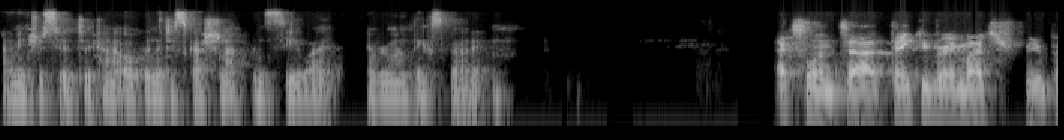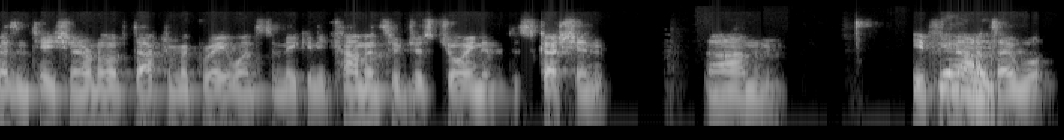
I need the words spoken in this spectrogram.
I'm interested to kind of open the discussion up and see what everyone thinks about it. Excellent. Uh, thank you very much for your presentation. I don't know if Dr. McRae wants to make any comments or just join in the discussion. Um, if yeah, not, I, I will.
